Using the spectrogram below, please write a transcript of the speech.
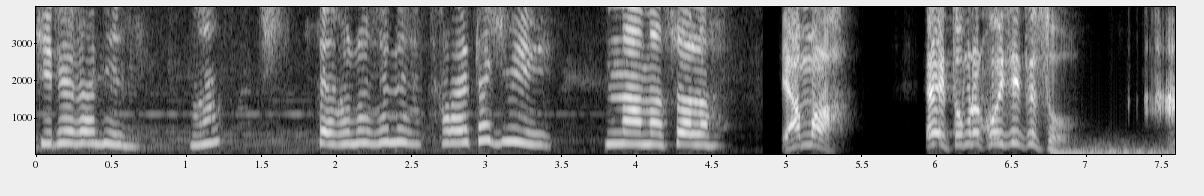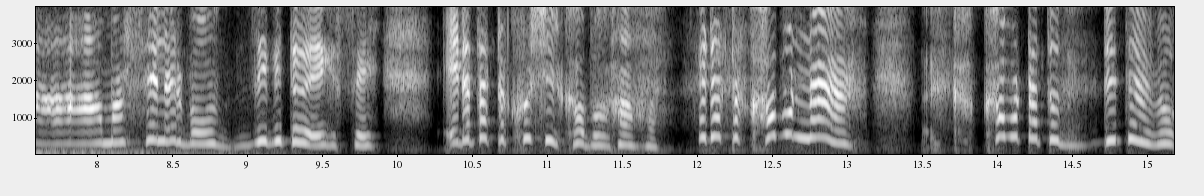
কিরে রানী হুম? এখন এখানে খারাই থাকবি? না মা চলো। মা এই তোমরা কই যাইতেছো? আ- আমার ছেলের বউ জীবিত হয়ে গেছে। এটা তো একটা খুশির খবর। এটা একটা খবর না। খবরটা তো দিতে হইব।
